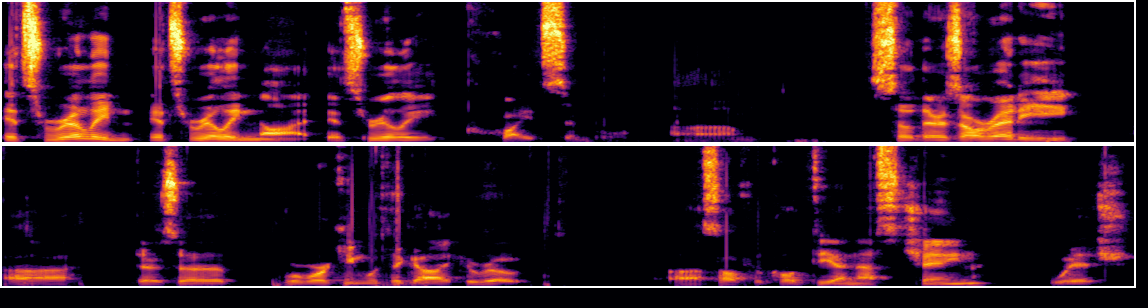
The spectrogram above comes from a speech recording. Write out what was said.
It's really it's really not. It's really quite simple. Um, so there's already uh, there's a we're working with a guy who wrote uh, software called DNS Chain, which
